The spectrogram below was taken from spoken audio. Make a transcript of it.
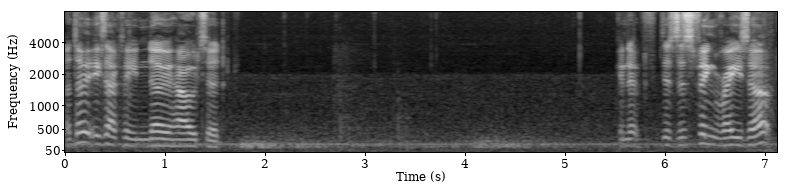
I don't exactly know how to... Can it, does this thing raise up?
